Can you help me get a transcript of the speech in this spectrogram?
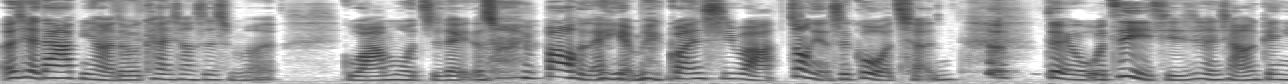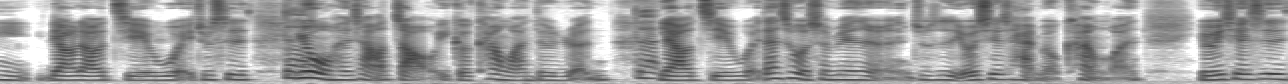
而且大家平常也都会看像是什么古阿莫之类的，所以爆雷也没关系吧。重点是过程。对，我自己其实很想要跟你聊聊结尾，就是因为我很想要找一个看完的人聊结尾。但是我身边的人就是有一些是还没有看完，有一些是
